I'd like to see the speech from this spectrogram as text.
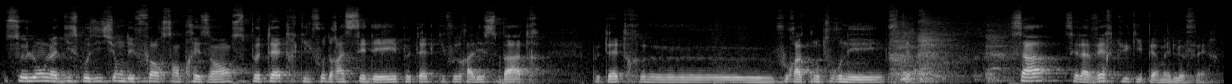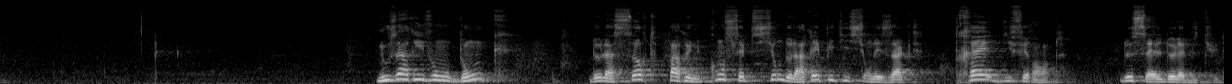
Euh, selon la disposition des forces en présence, peut-être qu'il faudra céder, peut-être qu'il faudra aller se battre, peut-être qu'il faudra contourner. Ça, c'est la vertu qui permet de le faire. Nous arrivons donc de la sorte par une conception de la répétition des actes très différente de celle de l'habitude.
